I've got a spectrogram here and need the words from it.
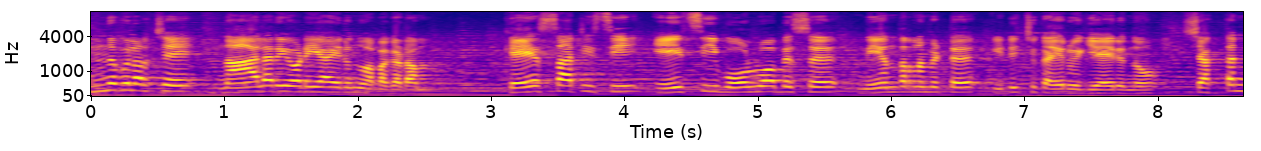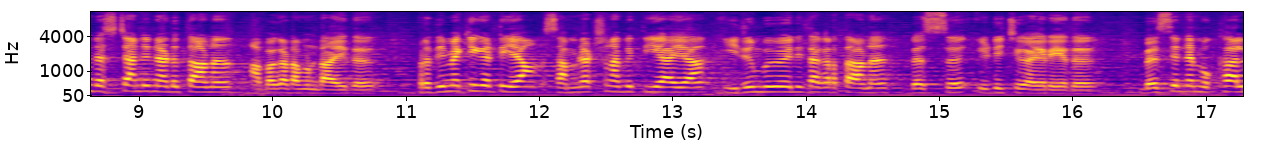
ഇന്ന് പുലർച്ചെ നാലരയോടെയായിരുന്നു അപകടം. K S R T C A C Volvo bus നിയന്ത്രണം വിട്ട് ഇടിച്ചു കയറുകയായിരുന്നു. ശക്തൻ ബസ് സ്റ്റാൻഡിനടുത്താണ് അപകടമുണ്ടായത്. പ്രതിമയ്ക്ക് കെട്ടിയ സംരക്ഷണ ഭിത്തിയായ ഇരുമ്പുവേലി തകർത്താണ് ബസ് ഇടിച്ചു കയറിയത്. ബസിന്റെ മുക്കാൽ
